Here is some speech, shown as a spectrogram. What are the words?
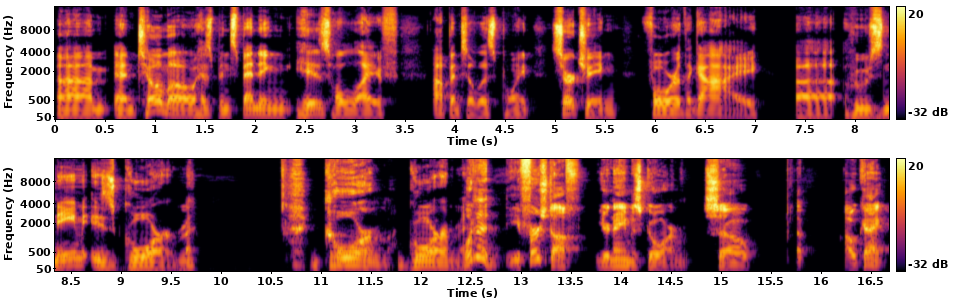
um, and tomo has been spending his whole life up until this point searching for the guy uh, whose name is gorm. Gorm. gorm. What a first off, your name is Gorm, so uh, okay,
